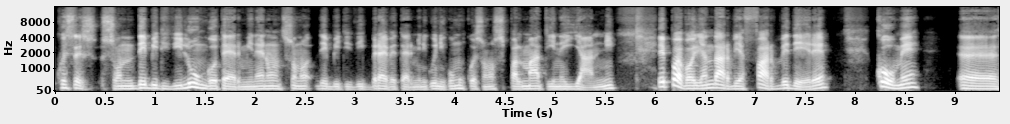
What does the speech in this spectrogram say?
questi sono debiti di lungo termine non sono debiti di breve termine quindi comunque sono spalmati negli anni. E poi voglio andarvi a far vedere come eh,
